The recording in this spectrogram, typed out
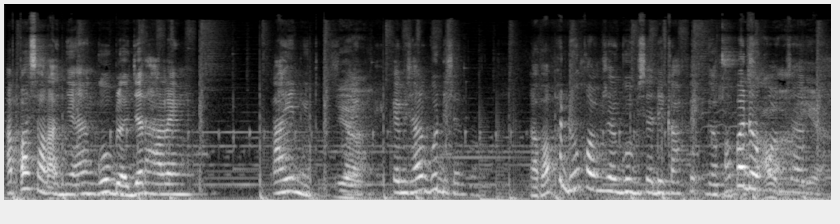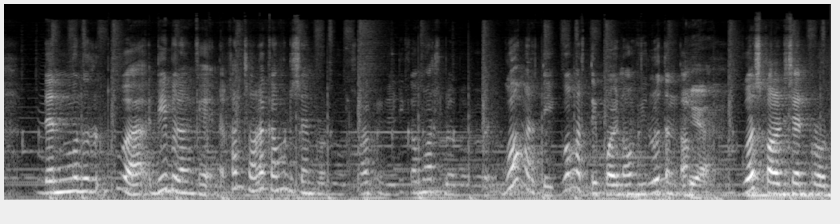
apa salahnya gue belajar hal yang lain gitu Iya. kayak misalnya gue desain nggak apa-apa dong kalau misalnya gue bisa di cafe nggak apa-apa dong kalau misalnya iya. dan menurut gua dia bilang kayak kan soalnya kamu desain produk soalnya jadi kamu harus bla bla bla gua ngerti gua ngerti point of view lu tentang Iya. gua sekolah desain produk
